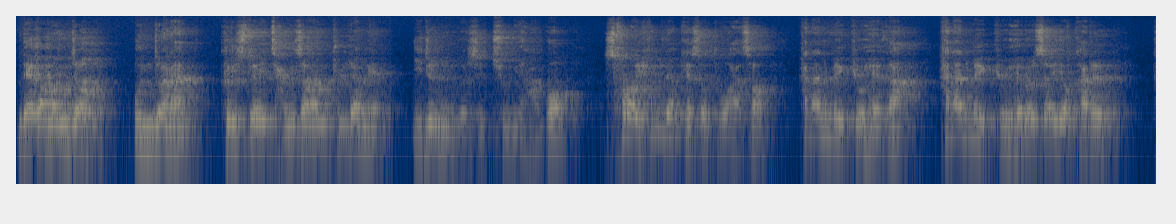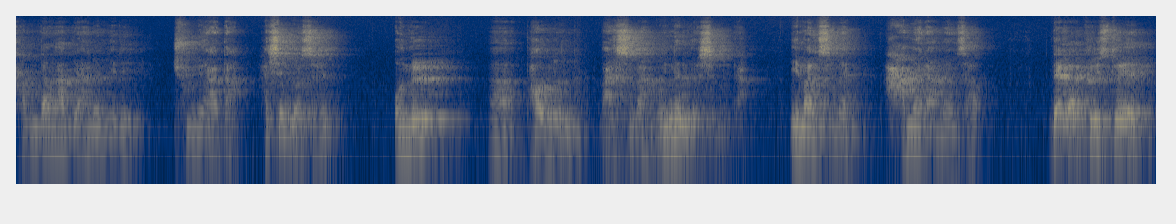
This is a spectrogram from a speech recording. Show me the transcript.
내가 먼저 온전한 그리스도의 장성한 분량에 이르는 것이 중요하고 서로 협력해서 도와서 하나님의 교회가 하나님의 교회로서의 역할을 감당하게 하는 일이 중요하다 하신 것을 오늘 아, 바울은 말씀하고 있는 것입니다. 이 말씀에 아멘하면서 내가 그리스도의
